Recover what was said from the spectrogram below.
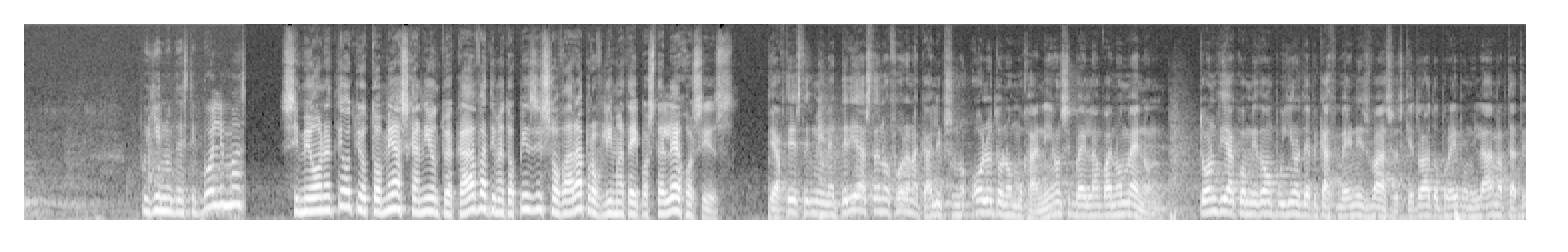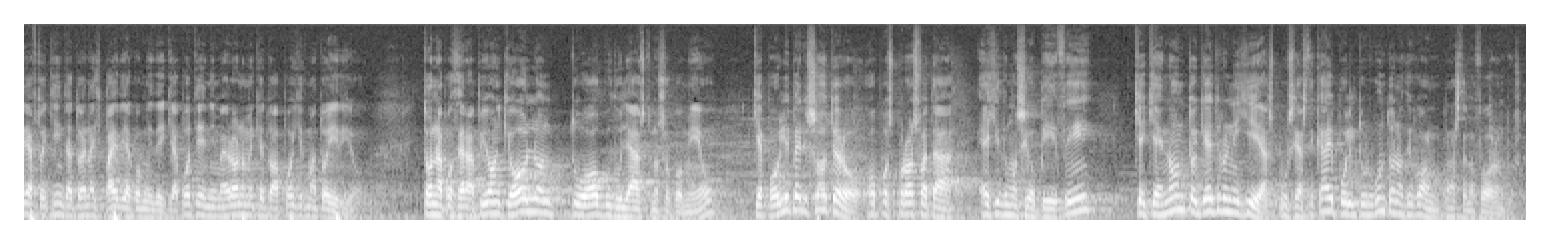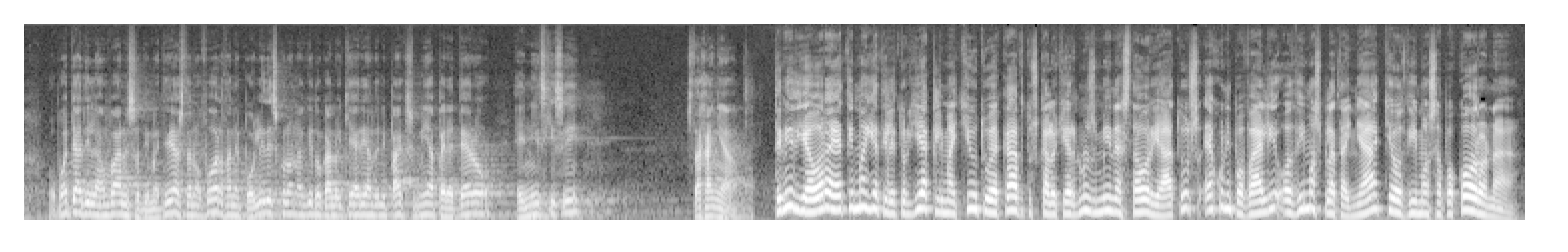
που γίνονται στην πόλη μας. Σημειώνεται ότι ο τομέας χανίων του ΕΚΑΒ αντιμετωπίζει σοβαρά προβλήματα υποστελέχωσης. Και αυτή τη στιγμή είναι τρία ασθενοφόρα να καλύψουν όλο τον ομοχανίων συμπεριλαμβανομένων των διακομιδών που γίνονται επί καθημερινής βάση. Και τώρα το πρωί που μιλάμε, από τα τρία αυτοκίνητα το ένα έχει πάει διακομιδή. Και από ό,τι ενημερώνουμε και το απόγευμα το ίδιο. Των αποθεραπείων και όλων του όγκου δουλειάς του νοσοκομείου. Και πολύ περισσότερο, όπως πρόσφατα έχει δημοσιοποιηθεί, και κενών των κέντρων υγείας, που ουσιαστικά υπολειτουργούν των οδηγών των ασθενοφόρων τους. Οπότε αντιλαμβάνεσαι ότι με τρία ασθενοφόρα θα είναι πολύ δύσκολο να βγει το καλοκαίρι αν δεν υπάρξει μια περαιτέρω ενίσχυση στα Χανιά. Την ίδια ώρα, έτοιμα για τη λειτουργία κλιμακίου του ΕΚΑΒ τους καλοκαιρινούς μήνες στα όρια τους έχουν υποβάλει ο Δήμος Πλατανιά και ο Δήμος Αποκόρονα.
